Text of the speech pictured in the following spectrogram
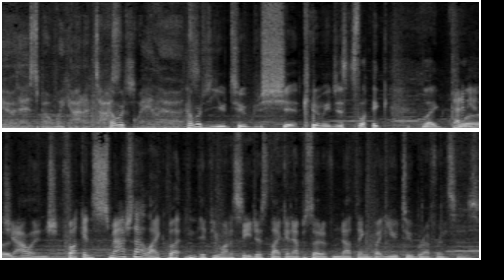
do this, but we gotta toss How much- the Quaaludes. How much YouTube shit can we just like, like That'd be a challenge. Fucking smash that like button if you want to see just like an episode of nothing but YouTube references,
